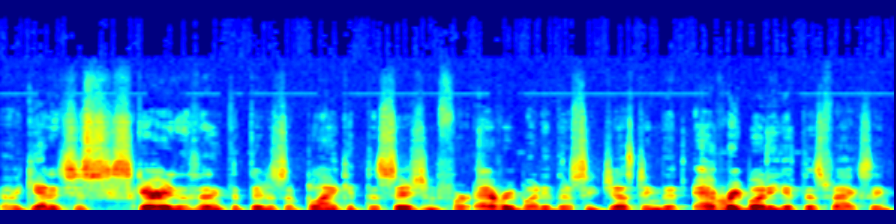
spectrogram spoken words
again, it's just scary to think that there's a blanket decision for everybody. They're suggesting that everybody get this vaccine,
